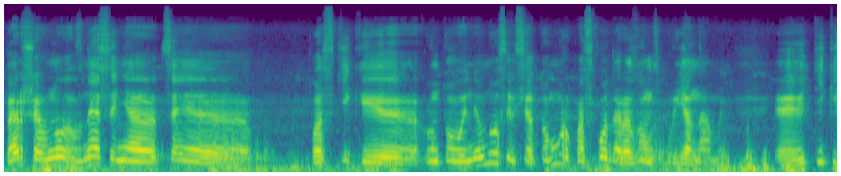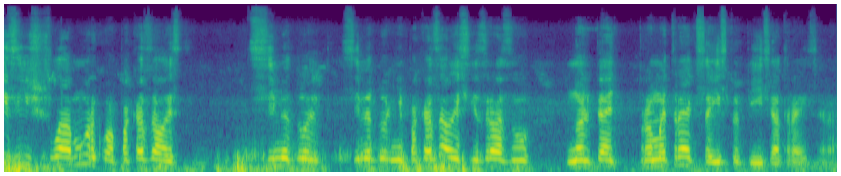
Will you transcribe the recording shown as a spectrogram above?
Перше внесення це е, оскільки ґрунтовий не вносився, то морква сходить разом з бур'янами. Е, Тільки зійшла морква, показались сім'ядоль, сім'ядольні показались і зразу 0,5 прометрекса і 150 рейсера.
